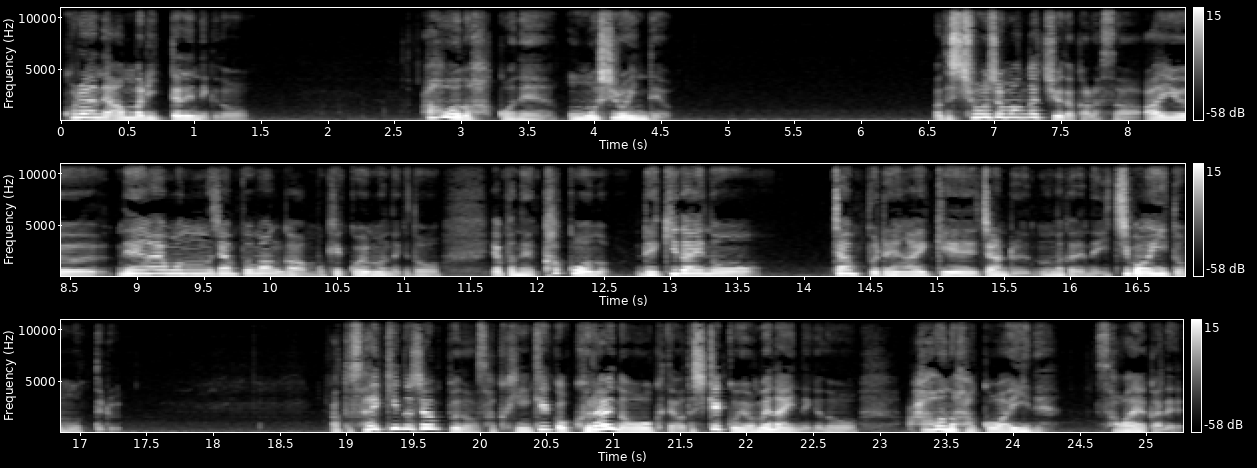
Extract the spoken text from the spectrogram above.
これはね、あんまり言ってないんだけど、青の箱ね、面白いんだよ。私少女漫画中だからさ、ああいう恋愛もののジャンプ漫画も結構読むんだけど、やっぱね、過去の歴代のジャンプ恋愛系ジャンルの中でね、一番いいと思ってる。あと最近のジャンプの作品結構暗いの多くて私結構読めないんだけど、青の箱はいいね。爽やかで。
